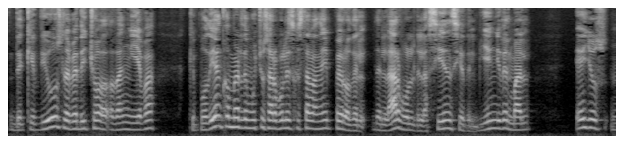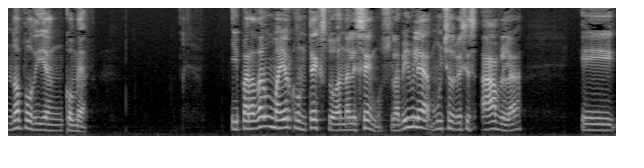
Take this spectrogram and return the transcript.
de que Dios le había dicho a Adán y Eva que podían comer de muchos árboles que estaban ahí, pero del, del árbol de la ciencia del bien y del mal ellos no podían comer. Y para dar un mayor contexto, analicemos. La Biblia muchas veces habla eh,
